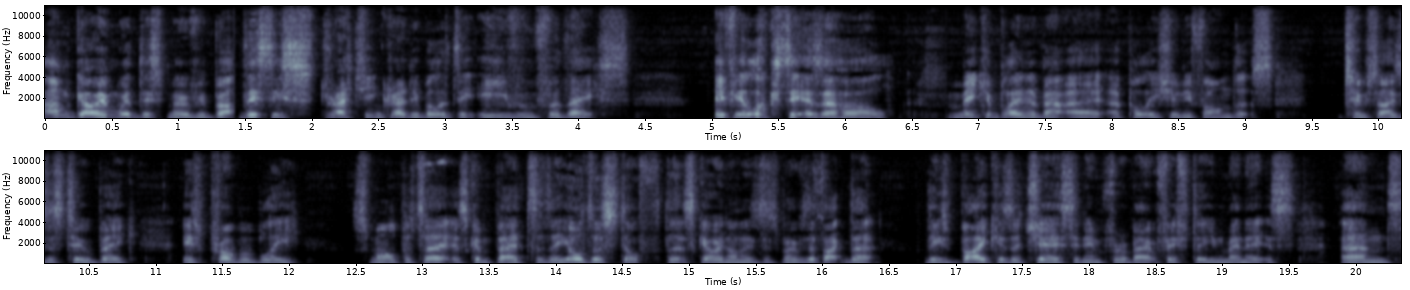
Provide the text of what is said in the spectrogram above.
I'm going with this movie, but this is stretching credibility even for this. If you look at it as a whole, me complaining about a, a police uniform that's two sizes too big is probably small potatoes compared to the other stuff that's going on in this movie. The fact that these bikers are chasing him for about 15 minutes and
